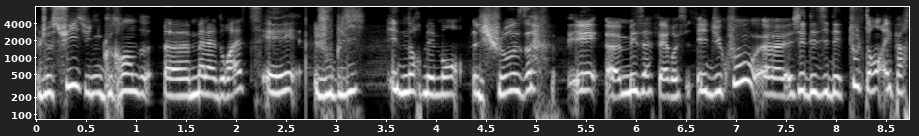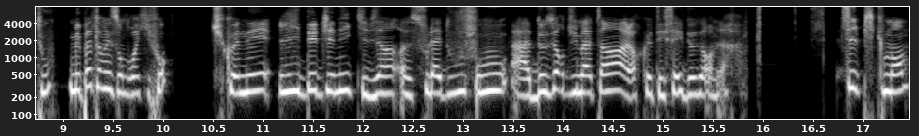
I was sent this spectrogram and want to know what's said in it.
Je suis une grande euh, maladroite et j'oublie énormément les choses et mes affaires aussi. Et du coup, j'ai des idées tout le temps et partout, mais pas dans les endroits qu'il faut. Tu connais l'idée de Jenny qui vient sous la douche ou à 2 heures du matin alors que t'essayes de dormir. Typiquement,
